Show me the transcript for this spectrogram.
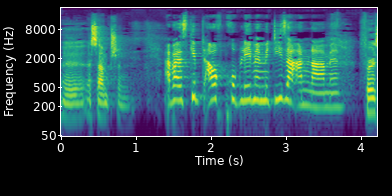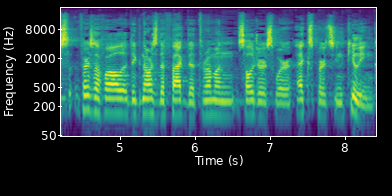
uh, assumption. Aber es gibt auch Probleme mit dieser Annahme. First, first of all, it ignores the fact that Roman soldiers were experts in killing.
